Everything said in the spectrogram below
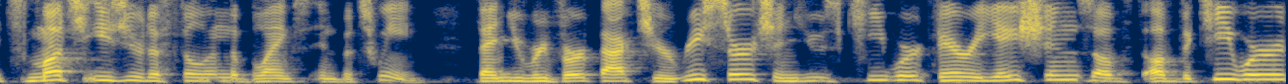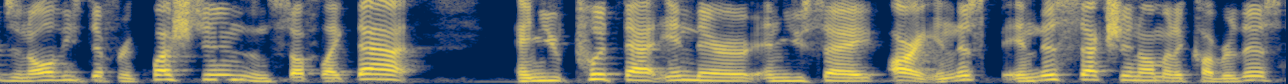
it's much easier to fill in the blanks in between. Then you revert back to your research and use keyword variations of, of the keywords and all these different questions and stuff like that. And you put that in there and you say, all right, in this in this section, I'm going to cover this.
